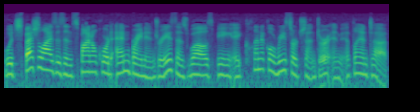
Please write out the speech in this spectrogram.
which specializes in spinal cord and brain injuries, as well as being a clinical research center in Atlanta.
